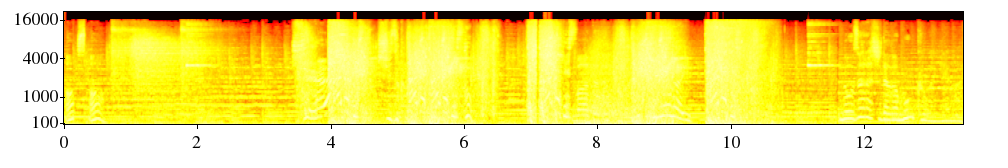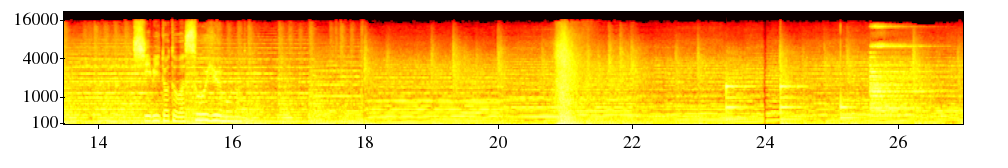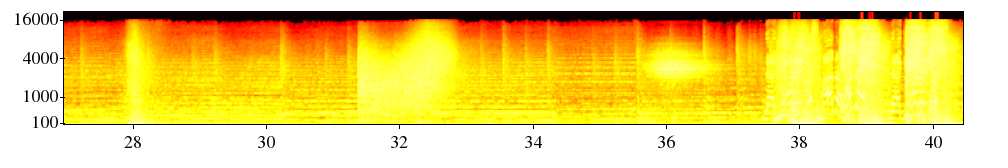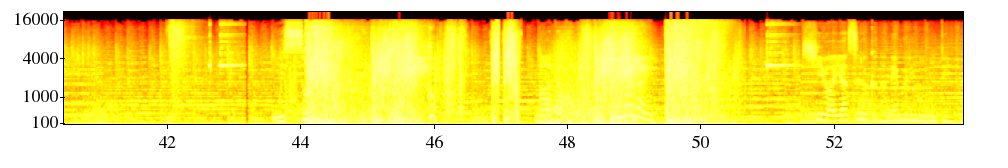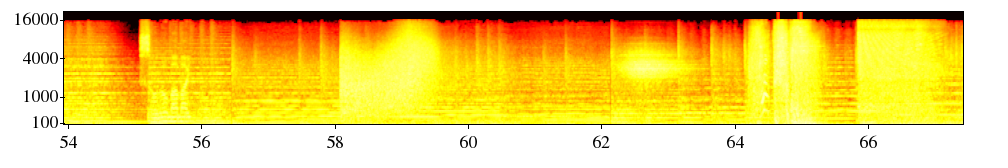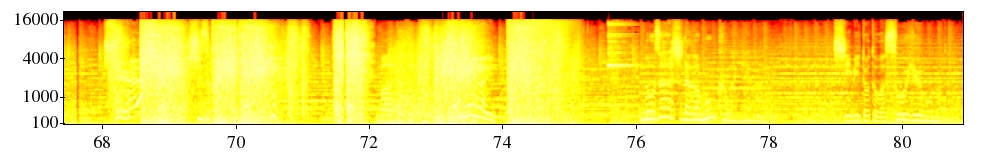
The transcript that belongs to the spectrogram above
ますああ静かまだまだです。まただから言えない野ざらしだが文句は言えない。死人とはそういうものだ。ぎ払いますいっそ。またと死ねない。死は安らかな眠りに似ている。そのままい。静野ざらしだが文句は言えない。死人とはそういうものだ。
